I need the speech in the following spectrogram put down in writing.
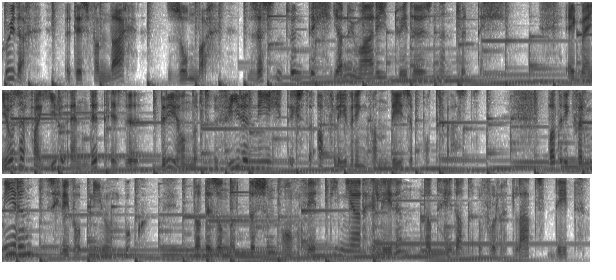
Goeiedag, het is vandaag zondag 26 januari 2020. Ik ben Jozef van Giel en dit is de 394ste aflevering van deze podcast. Patrick Vermeeren schreef opnieuw een boek. Dat is ondertussen ongeveer 10 jaar geleden dat hij dat voor het laatst deed.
